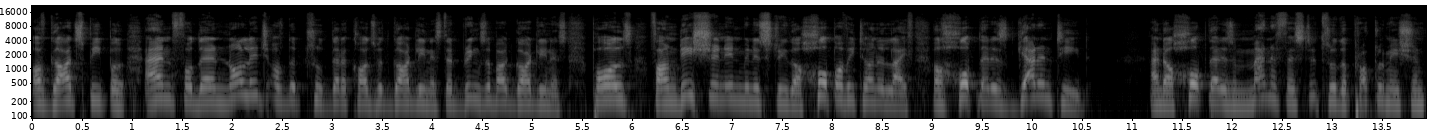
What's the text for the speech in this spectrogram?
of God's people and for their knowledge of the truth that accords with godliness, that brings about godliness. Paul's foundation in ministry, the hope of eternal life, a hope that is guaranteed and a hope that is manifested through the proclamation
